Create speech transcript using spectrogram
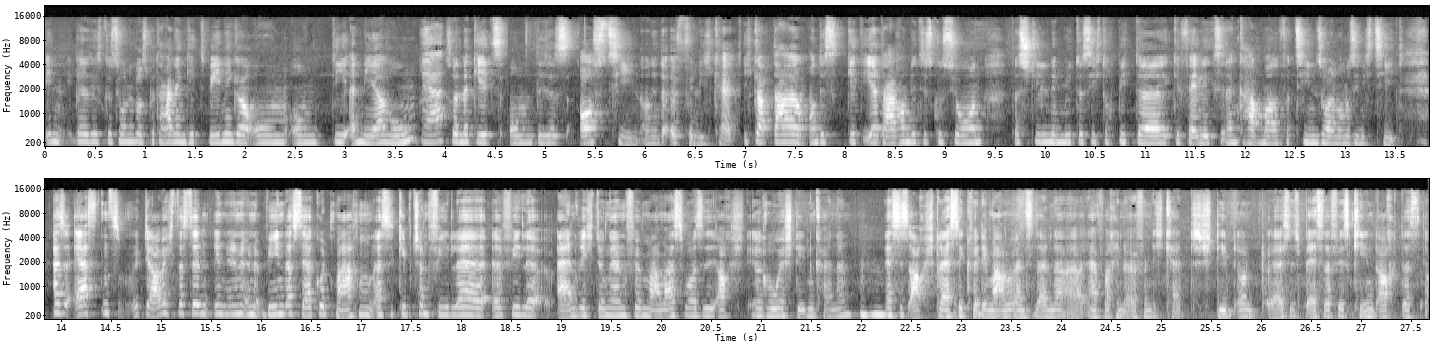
bei der Diskussion in Großbritannien geht es weniger um, um die Ernährung, Ja. sondern da geht es um dieses Ausziehen und in der Öffentlichkeit. Ich glaube, darum, und es geht eher darum, die Diskussion, dass stillende Mütter sich doch bitte gefälligst in ein Kammer verziehen sollen, wo man sie nicht sieht. Also erstens glaube ich, dass sie in, in, in Wien das sehr gut machen. Also es gibt schon viele, äh, viele Einrichtungen für Mamas, wo sie auch in Ruhe stehen können. Es ist auch stressig für die Mama, wenn sie dann da einfach in der Öffentlichkeit steht und äh, es ist besser fürs Kind auch, dass äh,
